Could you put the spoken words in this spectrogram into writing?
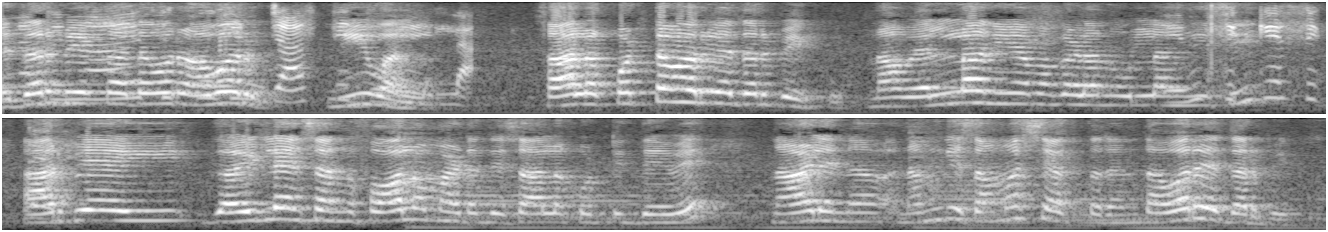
ಹೆದರ್ಬೇಕಾದವರು ಅವರು, ನೀವಲ್ಲ. ಸಾಲ ಕೊಟ್ಟವರು ಹೆದರ್ಬೇಕು. ನಾವೆಲ್ಲ ನಿಯಮಗಳನ್ನು ಉಲ್ಲಂಘಿಸಿ, ಆರ್ ಬಿ ಐ ಗೈಡ್ಲೈನ್ಸ್ ಅನ್ನು ಫಾಲೋ ಮಾಡದೆ ಸಾಲ ಕೊಟ್ಟಿದ್ದೇವೆ. ನಾಳೆ ನಮಗೆ ಸಮಸ್ಯೆ ಆಗ್ತದೆ ಅಂತ ಅವರೇ ತರಬೇಕು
